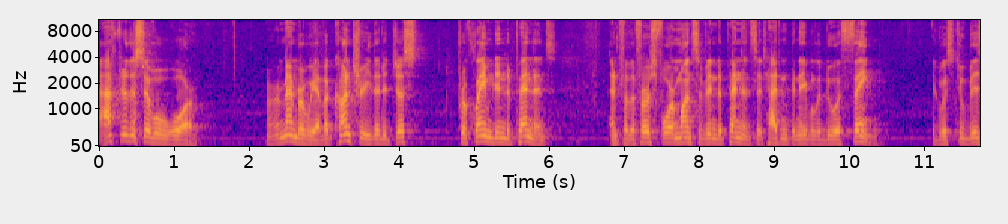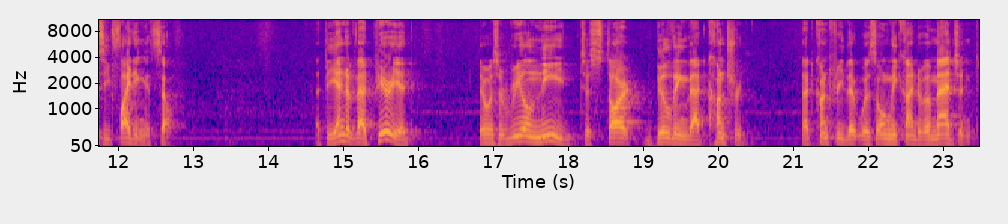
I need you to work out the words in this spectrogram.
After the Civil War, remember we have a country that had just proclaimed independence, and for the first four months of independence, it hadn't been able to do a thing. It was too busy fighting itself. At the end of that period, there was a real need to start building that country, that country that was only kind of imagined.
